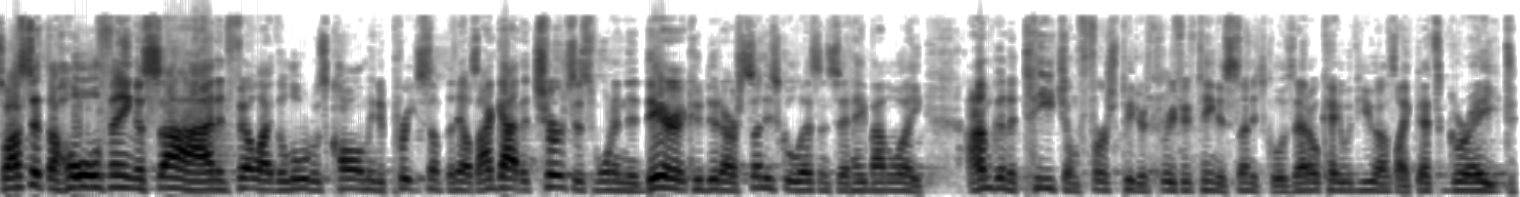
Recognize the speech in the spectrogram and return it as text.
So I set the whole thing aside and felt like the Lord was calling me to preach something else. I got to church this morning and Derek, who did our Sunday school lesson, said, Hey, by the way, I'm going to teach on 1 Peter 3.15 in Sunday school. Is that okay with you? I was like, that's great.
